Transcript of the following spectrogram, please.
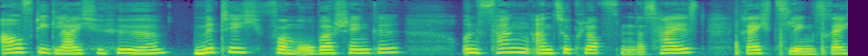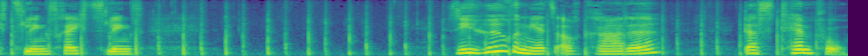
Auf die gleiche Höhe, mittig vom Oberschenkel und fangen an zu klopfen. Das heißt, rechts, links, rechts, links, rechts, links. Sie hören jetzt auch gerade das Tempo.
